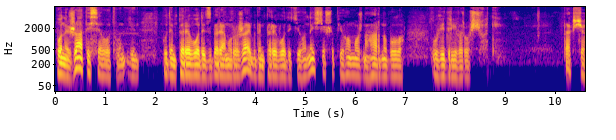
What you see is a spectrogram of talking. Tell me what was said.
понижатися. От він, він будемо переводити, зберемо урожай, будемо переводити його нижче, щоб його можна гарно було у відрі вирощувати. Так що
